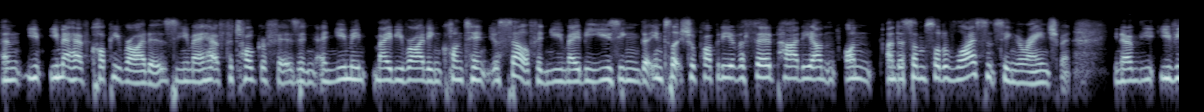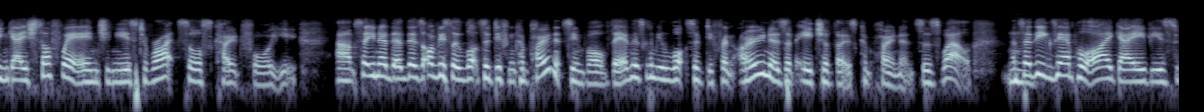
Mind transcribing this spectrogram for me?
And you, you may have copywriters you may have photographers and, and you may, may be writing content yourself and you may be using the intellectual property of a third party on, on under some sort of licensing arrangement. You know you, you've engaged software engineers to write source code for you um, so, you know, there's obviously lots of different components involved there. There's going to be lots of different owners of each of those components as well. Mm. And so mm. the example I gave is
